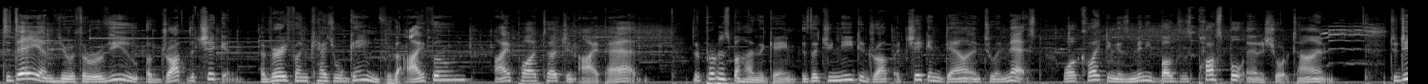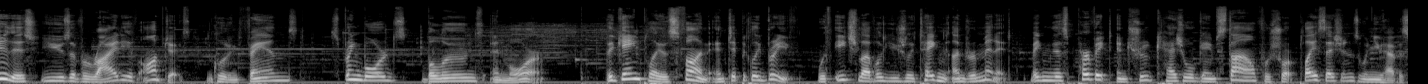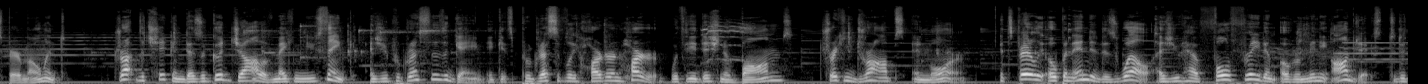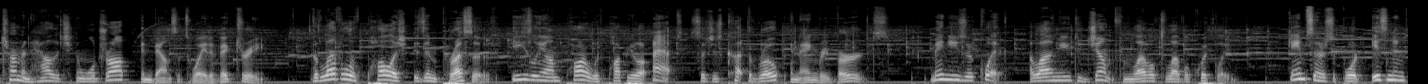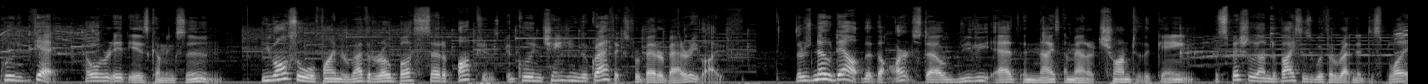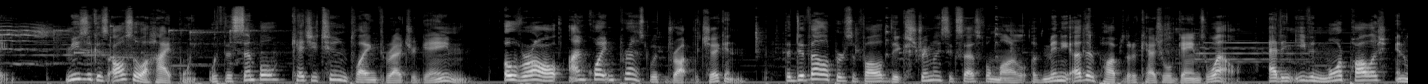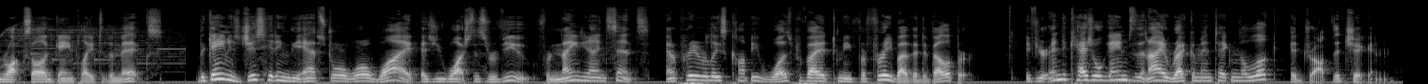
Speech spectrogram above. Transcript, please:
Today I'm here with a review of Drop the Chicken, a very fun casual game for the iPhone, iPod Touch, and iPad. The premise behind the game is that you need to drop a chicken down into a nest while collecting as many bugs as possible in a short time. To do this, you use a variety of objects, including fans, springboards, balloons, and more. The gameplay is fun and typically brief, with each level usually taking under a minute, making this perfect and true casual game style for short play sessions when you have a spare moment. Drop the Chicken does a good job of making you think. As you progress through the game, it gets progressively harder and harder with the addition of bombs, tricky drops, and more. It's fairly open-ended as well, as you have full freedom over many objects to determine how the chicken will drop and bounce its way to victory. The level of polish is impressive, easily on par with popular apps such as Cut the Rope and Angry Birds. Menus are quick, allowing you to jump from level to level quickly. Game Center support isn't included yet, however it is coming soon. You also will find a rather robust set of options, including changing the graphics for better battery life. There's no doubt that the art style really adds a nice amount of charm to the game, especially on devices with a retina display. Music is also a high point, with a simple, catchy tune playing throughout your game. Overall, I'm quite impressed with Drop the Chicken. The developers have followed the extremely successful model of many other popular casual games well, adding even more polish and rock solid gameplay to the mix. The game is just hitting the App Store worldwide as you watch this review for 99 cents, and a pre-release copy was provided to me for free by the developer. If you're into casual games, then I recommend taking a look at Drop the Chicken.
